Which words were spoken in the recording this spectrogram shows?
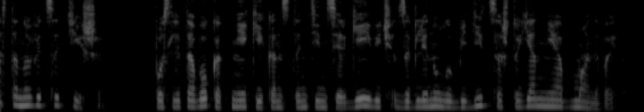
становятся тише. После того, как некий Константин Сергеевич заглянул убедиться, что Ян не обманывает.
